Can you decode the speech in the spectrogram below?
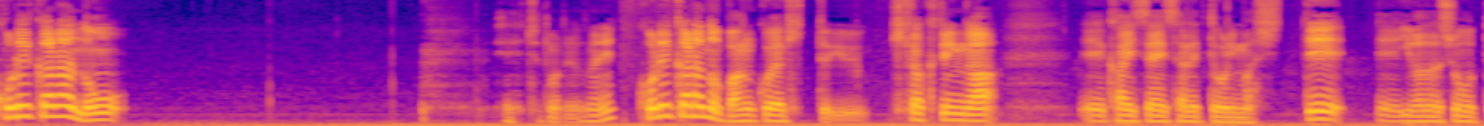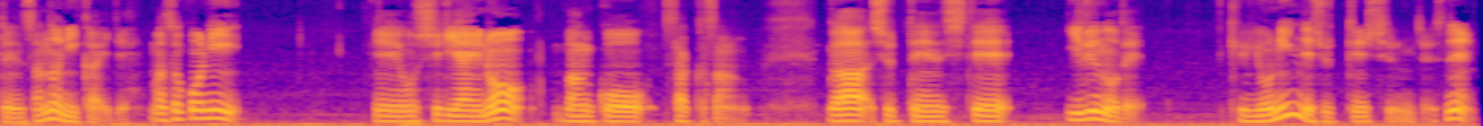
これからの、え、ちょっと待ってくださいね。これからのバンコ焼きという企画展が、えー、開催されておりまして、えー、岩田商店さんの2階で、まあ、そこに、え、お知り合いのバンコ作家さんが出展しているので、今日4人で出展してるみたいですね。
